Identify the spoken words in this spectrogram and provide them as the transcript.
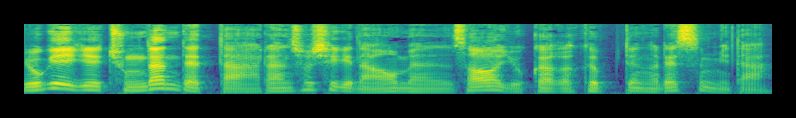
요게 이게 중단됐다라는 소식이 나오면서 유가가 급등을 했습니다.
